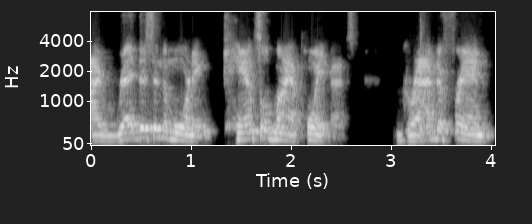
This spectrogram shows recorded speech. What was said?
I read this in the morning, canceled my appointments, grabbed a friend,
